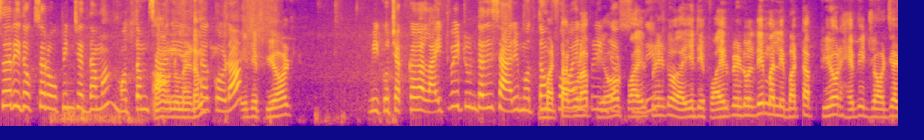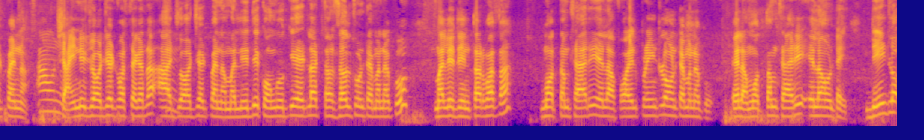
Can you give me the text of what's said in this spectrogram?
సార్ ఇది ఒకసారి ఓపెన్ చేద్దామా? మొత్తం అవును మేడం. కూడా. ఇది ప్యూర్ మీకు చక్కగా లైట్ వెయిట్ ఉంటది శారీ మొత్తం బట్ట కూడా ప్యూర్ ఫాయిల్. ప్రింట్ ఇది ఫాయిల్ ప్రింట్ ఉంది మళ్ళీ బట్ట ప్యూర్ హెవీ జార్జెట్ పైన. షైనీ జార్జెట్ వస్తాయి కదా ఆ జార్జెట్ పైన. మళ్ళీ ఇది కొంగుకి ఇట్లా టజల్స్ ఉంటాయి మనకు మళ్ళీ దీని తర్వాత మొత్తం శారీ ఇలా ఫాయిల్ ప్రింట్లో ఉంటాయి మనకు ఇలా మొత్తం శారీ ఇలా ఉంటాయి. దీంట్లో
